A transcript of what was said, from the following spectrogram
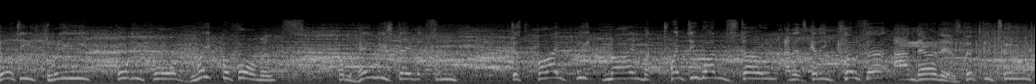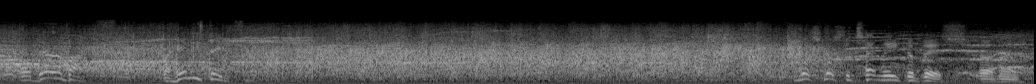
43, 44, great performance from Hamish Davidson. Just five feet nine, but 21 stone, and it's getting closer, and there it is, 52 or thereabouts for Hamish Davidson. What's, what's the technique of this? Uh-huh.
